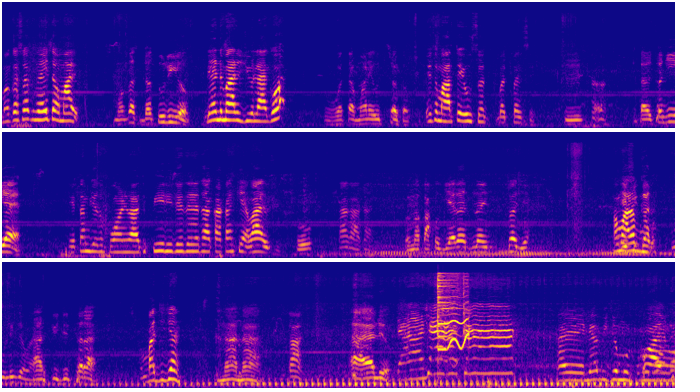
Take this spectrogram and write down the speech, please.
મગજ જ નહીં તમારે મગજ જતું રહ્યો. બેન્ડ મારી ગયું લાગો. વતા મારે ઉત્સક એ તો મારે તો એવું છે બચપન છે. તારે તો જી આયા? એ તમે જે તો પાણી વાળી પી રીતે તા કાકા કહેવા આવ્યું છે. ઓ હા કાકા. એમાં કાકો ઘેર જ નહીં. તો જે અમારા ઘર. ભૂલી જવાય. આ કીધું ખરા. અંબાજી જાય ના ના. તા આ આયા લ્યો એ લે બીજો મૂર્ખો આયો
